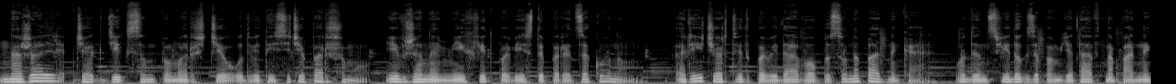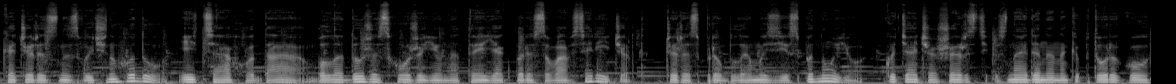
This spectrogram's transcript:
На жаль, Джек Діксон помер ще у 2001-му і вже не міг відповісти перед законом. Річард відповідав опису нападника. Один свідок запам'ятав нападника через незвичну ходу, і ця хода була дуже схожою на те, як пересувався Річард через проблеми зі спиною. Котяча шерсть, знайдена на кептурику,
